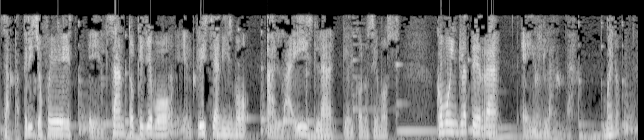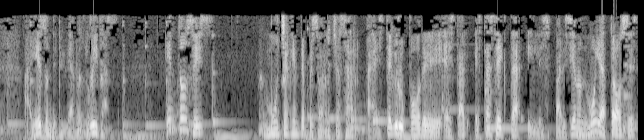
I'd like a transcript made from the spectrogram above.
San Patricio fue el santo que llevó el cristianismo a la isla que hoy conocemos como Inglaterra e Irlanda. Bueno, ahí es donde vivían los druidas. Entonces, mucha gente empezó a rechazar a este grupo de esta, esta secta y les parecieron muy atroces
